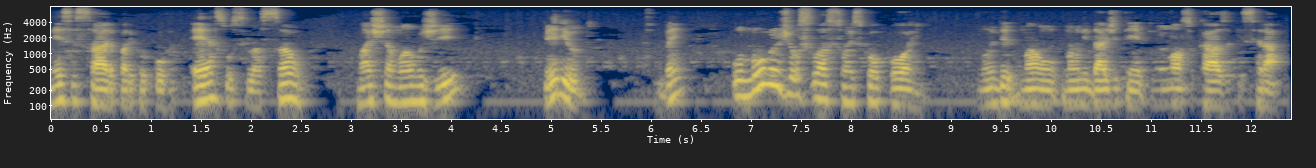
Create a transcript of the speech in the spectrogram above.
necessário para que ocorra essa oscilação, nós chamamos de período. Tudo bem? O número de oscilações que ocorrem na unidade de tempo, no nosso caso aqui será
